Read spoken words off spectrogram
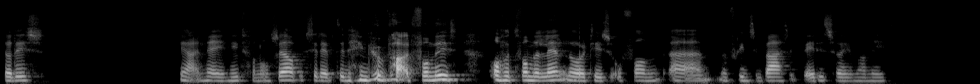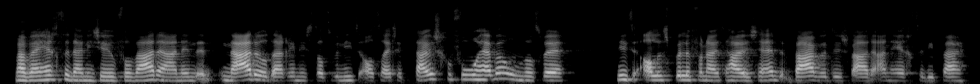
Dat is, ja, nee, niet van onszelf. Ik zit even te denken waar het van is. Of het van de landlord is of van uh, mijn vriendse baas, ik weet het zo helemaal niet. Maar wij hechten daar niet zo heel veel waarde aan. En het nadeel daarin is dat we niet altijd het thuisgevoel hebben, omdat we niet alle spullen vanuit huis, hè, waar we dus waarde aan hechten, die paar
